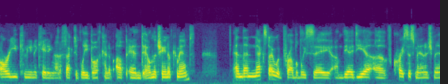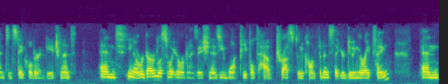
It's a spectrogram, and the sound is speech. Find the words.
are you communicating that effectively, both kind of up and down the chain of command? And then next, I would probably say um, the idea of crisis management and stakeholder engagement. And you know, regardless of what your organization is, you want people to have trust and confidence that you're doing the right thing. And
